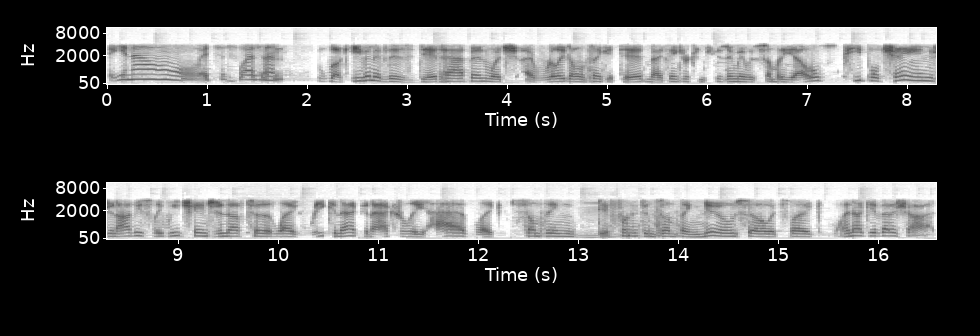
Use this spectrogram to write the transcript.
you know, it just wasn't. Look, even if this did happen, which I really don't think it did, and I think you're confusing me with somebody else, people change, and obviously we changed enough to like reconnect and actually have like something mm. different and something new. So it's like, why not give that a shot?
